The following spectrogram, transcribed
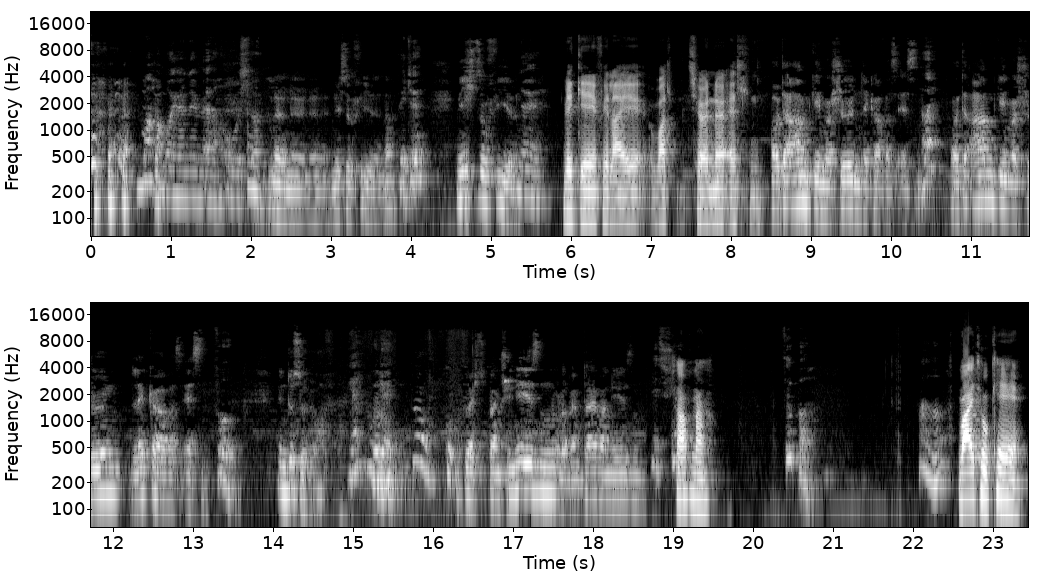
Machen wir ja nicht mehr Ostern. Nö, nö, nö, nicht so viel, ne? Bitte? Nicht so viel. Nee. Wir gehen vielleicht was Schönes essen. Heute Abend gehen wir schön lecker was essen. Was? Heute Abend gehen wir schön lecker was essen. Wo? In Düsseldorf. Ja, wo denn? Ja, gucken, vielleicht beim Chinesen oder beim Taiwanesen. Schau mal. Super. Aha. Y2K.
